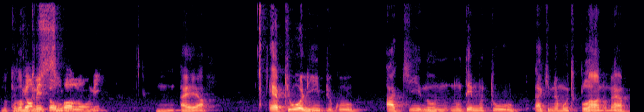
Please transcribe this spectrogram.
no quilômetro Porque aumentou cinco, o volume. Hum, é, É, porque o Olímpico aqui não, não tem muito. Aqui não é muito plano, né?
